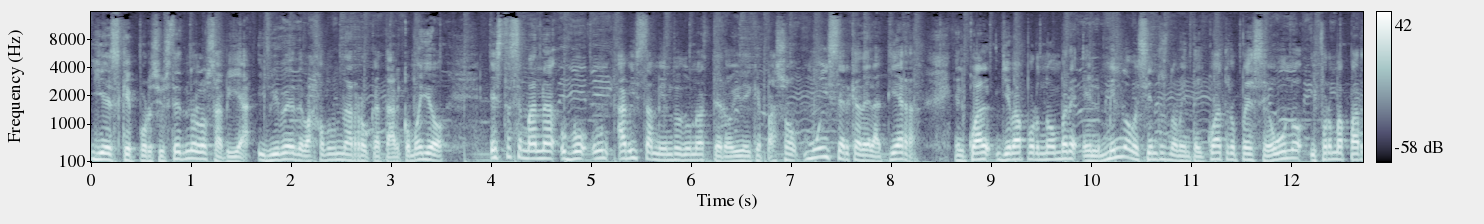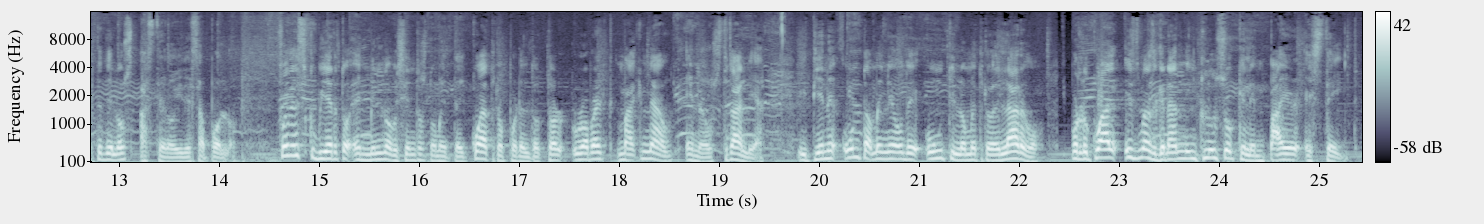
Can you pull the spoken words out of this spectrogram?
Y es que por si usted no lo sabía y vive debajo de una roca tal como yo, esta semana hubo un avistamiento de un asteroide que pasó muy cerca de la Tierra, el cual lleva por nombre el 1994 PC1 y forma parte de los asteroides Apolo. Fue descubierto en 1994 por el Dr. Robert McNaught en Australia y tiene un tamaño de un kilómetro de largo, por lo cual es más grande incluso que el Empire State.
